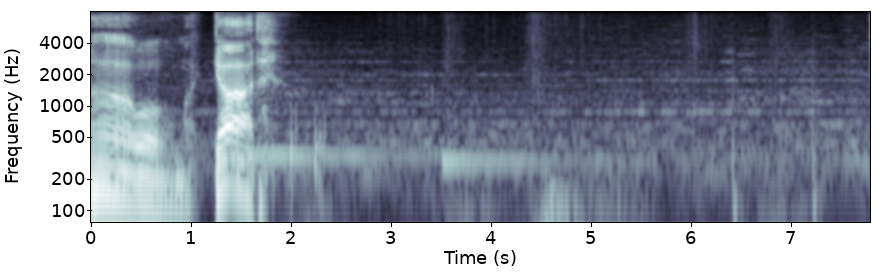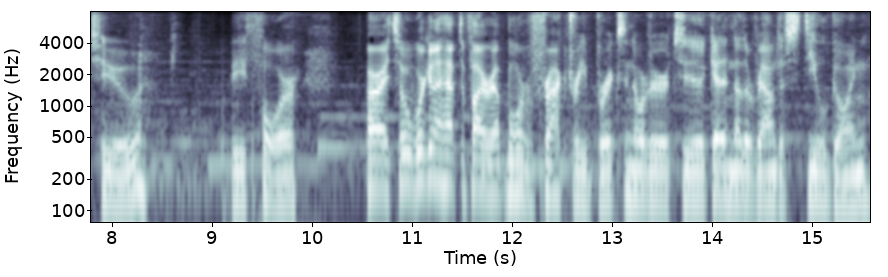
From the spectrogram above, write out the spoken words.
Oh, my god. Two, three, four. Alright, so we're gonna have to fire up more refractory bricks in order to get another round of steel going.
